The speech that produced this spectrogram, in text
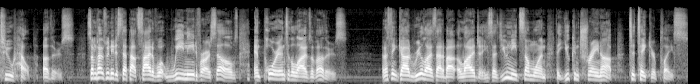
to help others. Sometimes we need to step outside of what we need for ourselves and pour into the lives of others. And I think God realized that about Elijah. He says, You need someone that you can train up to take your place,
